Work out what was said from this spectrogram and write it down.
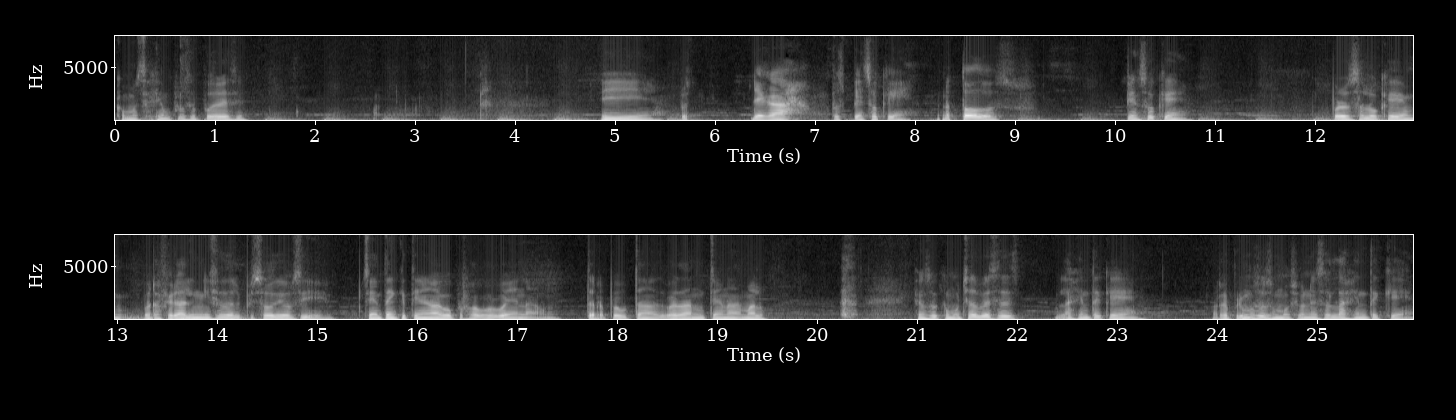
como ese ejemplo se podría decir. Y pues llega, pues pienso que, no todos, pienso que, por eso es lo que me refiero al inicio del episodio, si sienten que tienen algo, por favor vayan a un terapeuta, de verdad no tiene nada malo. pienso que muchas veces la gente que reprime sus emociones es la gente que,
